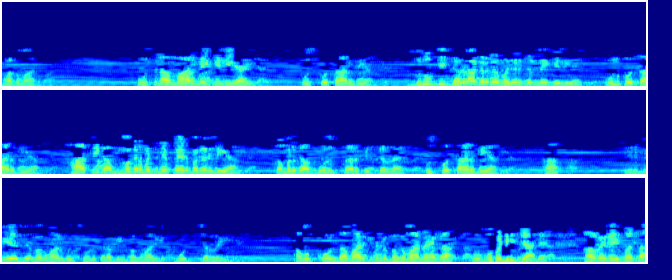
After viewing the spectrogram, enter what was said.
भगवान। पूतना मारने के लिए आई, उसको तार दिया। ध्रुव जी झगड़ा कर भजन करने के लिए उनको तार दिया। हाथी का मगरमच्छ ने पैर पकड़ लिया। कमल का फूल उस पर अर्पित कर रहा है, उसको तार दिया। हा? फिर भी ऐसे भगवान को छोड़कर अभी भगवान की खोज चल रही है। अब वो कौन सा मार्केट में भगवान आएगा, वो वो नहीं जाने। हमें नहीं पता,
